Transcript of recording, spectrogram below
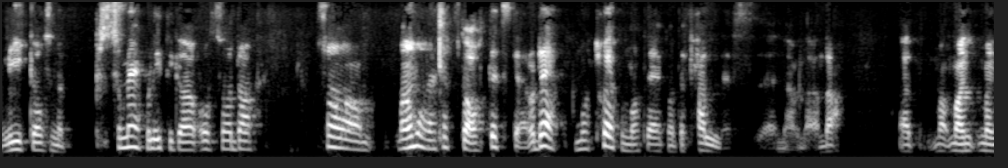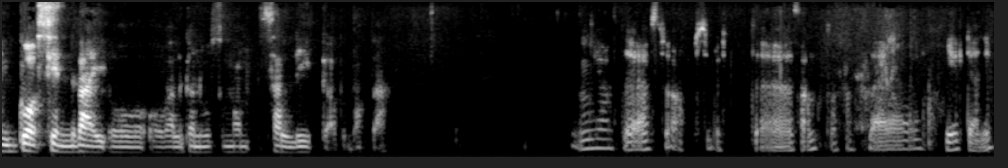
liker, som er, som er politiker. og så da, så Man må rett og slett starte et sted. Og det må, tror jeg på en måte er på en måte fellesnevneren. da. At man, man, man går sin vei og, og velger noe som man selv liker. på en måte. Ja, det er så absolutt uh, sant. Altså. Det er jeg helt enig.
